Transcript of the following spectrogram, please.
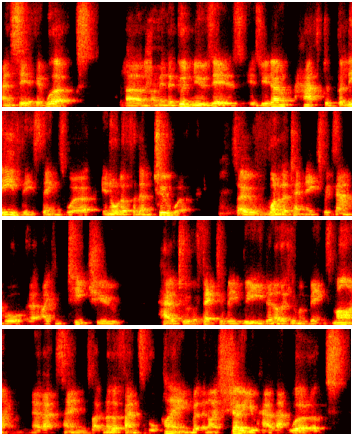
and see if it works. Um, I mean, the good news is, is you don't have to believe these things work in order for them to work. So one of the techniques, for example, uh, I can teach you how to effectively read another human being's mind. Now, that sounds like another fanciful claim, but then I show you how that works.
